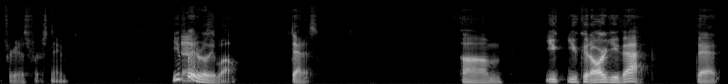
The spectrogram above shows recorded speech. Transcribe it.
I forget his first name. He Dennis. played really well. Dennis. Um, you you could argue that that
